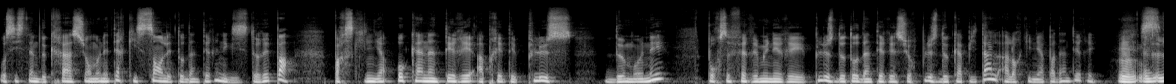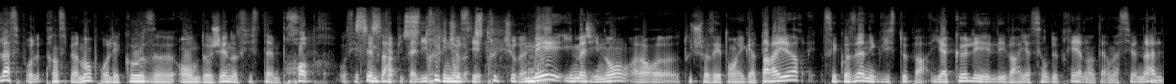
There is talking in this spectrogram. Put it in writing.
au système de création monétaire qui, sans les taux d'intérêt, n'existerait pas. Parce qu'il n'y a aucun intérêt à prêter plus de monnaie pour se faire rémunérer plus de taux d'intérêt sur plus de capital alors qu'il n'y a pas d'intérêt. Mhm. Là, c'est pour principalement pour les causes euh, endogènes au système, propre au système ça, capitaliste structure- financier. structurel. Mais imaginons, alors euh, toutes choses étant égales par ailleurs, ces causes-là n'existent pas. Il n'y a que les, les variations de prix à l'international Mm.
